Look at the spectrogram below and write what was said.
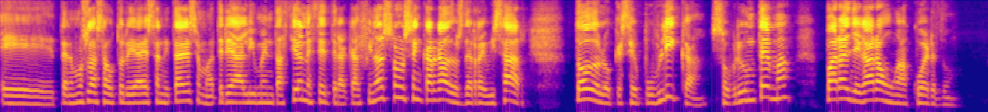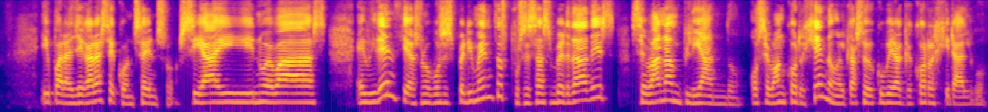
eh, tenemos las autoridades sanitarias en materia de alimentación, etcétera, que al final son los encargados de revisar todo lo que se publica sobre un tema para llegar a un acuerdo y para llegar a ese consenso. Si hay nuevas evidencias, nuevos experimentos, pues esas verdades se van ampliando o se van corrigiendo en el caso de que hubiera que corregir algo.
